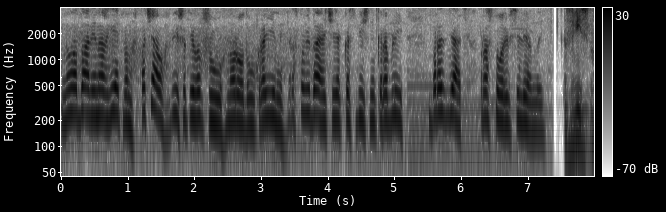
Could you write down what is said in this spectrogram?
Ну а далі наш гетьман почав вішати лапшу народу України, розповідаючи, як космічні кораблі бороздять простори Вселенної. Звісно,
